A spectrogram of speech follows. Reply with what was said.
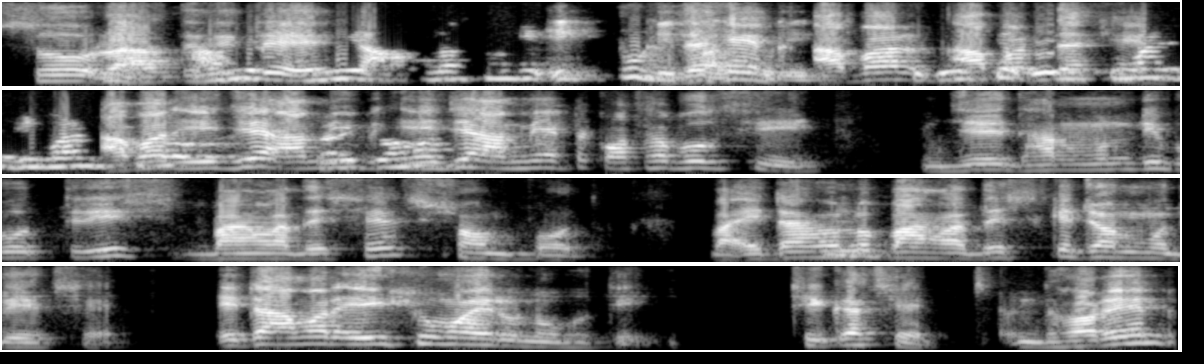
সো রাজনীতিতে দেখেন আবার আবার দেখেন আবার এই যে আমি এই যে আমি একটা কথা বলছি যে ধানমন্ডি বত্রিশ বাংলাদেশের সম্পদ বা এটা হলো বাংলাদেশকে জন্ম দিয়েছে। এটা আমার এই সময়ের অনুভূতি ঠিক আছে? ধরেন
